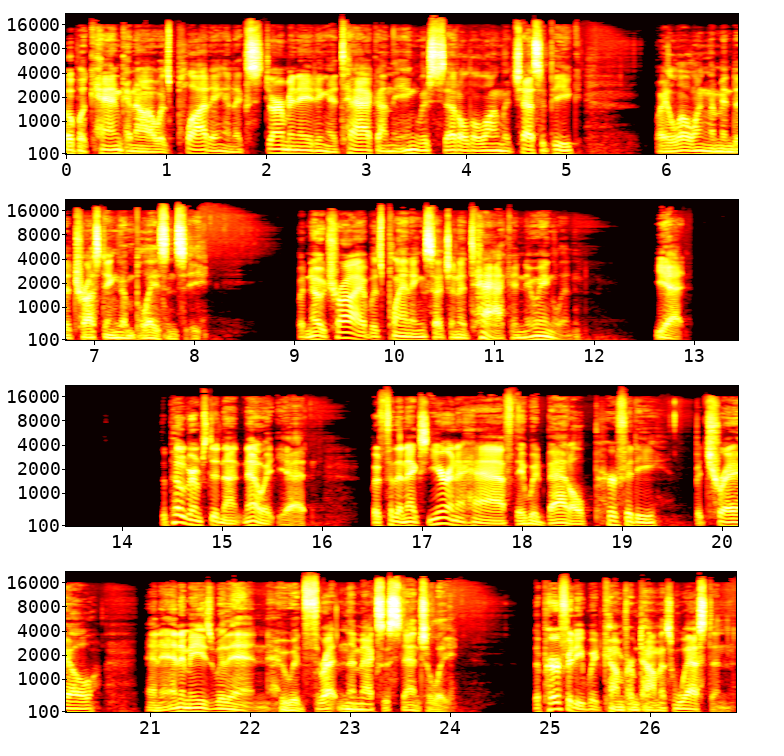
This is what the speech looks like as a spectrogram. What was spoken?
Opechancanough was plotting an exterminating attack on the English settled along the Chesapeake by lulling them into trusting complacency. But no tribe was planning such an attack in New England. Yet. The Pilgrims did not know it yet, but for the next year and a half, they would battle perfidy, betrayal, and enemies within who would threaten them existentially. The perfidy would come from Thomas Weston,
